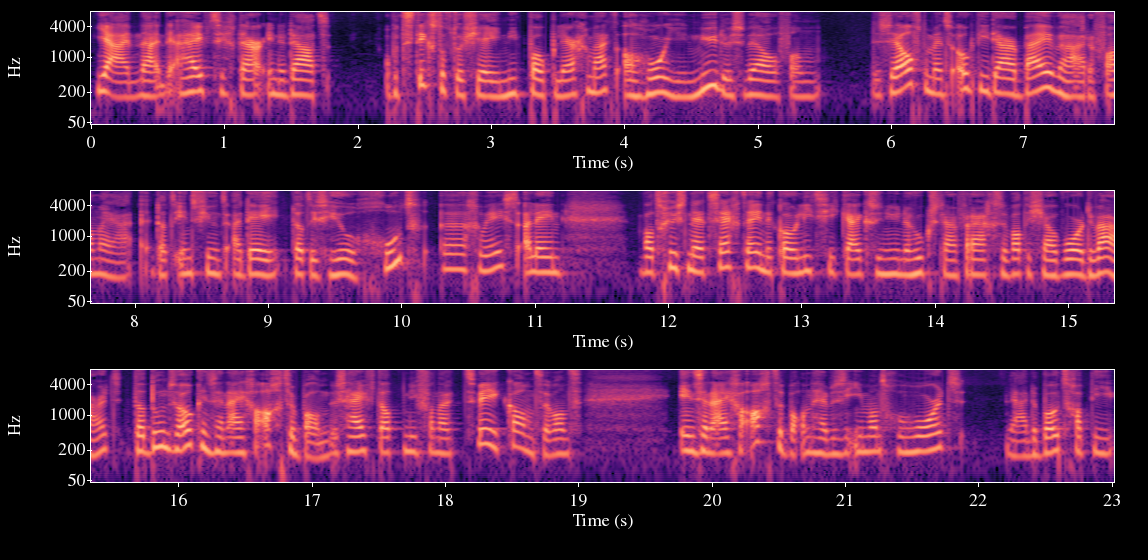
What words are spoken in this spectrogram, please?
Ja, nou, hij heeft zich daar inderdaad op het stikstofdossier niet populair gemaakt. Al hoor je nu dus wel van dezelfde mensen ook die daarbij waren van, nou ja, dat interview in het AD, dat is heel goed uh, geweest. Alleen wat Guus net zegt, hè, in de coalitie kijken ze nu naar Hoekstra en vragen ze wat is jouw woord waard. Dat doen ze ook in zijn eigen achterban. Dus hij heeft dat nu vanuit twee kanten. Want in zijn eigen achterban hebben ze iemand gehoord. Ja, de boodschap die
